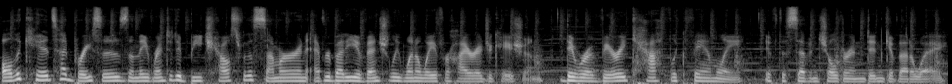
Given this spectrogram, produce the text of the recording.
All the kids had braces and they rented a beach house for the summer, and everybody eventually went away for higher education. They were a very Catholic family, if the seven children didn't give that away.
